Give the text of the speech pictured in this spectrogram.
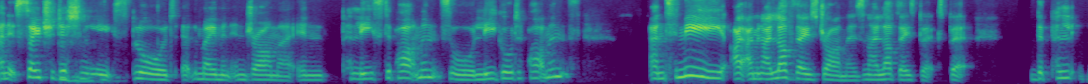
And it's so traditionally mm-hmm. explored at the moment in drama in police departments or legal departments. And to me, I, I mean, I love those dramas and I love those books, but the pol-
